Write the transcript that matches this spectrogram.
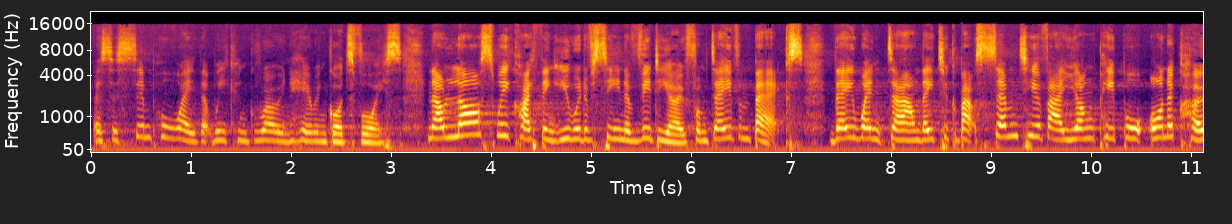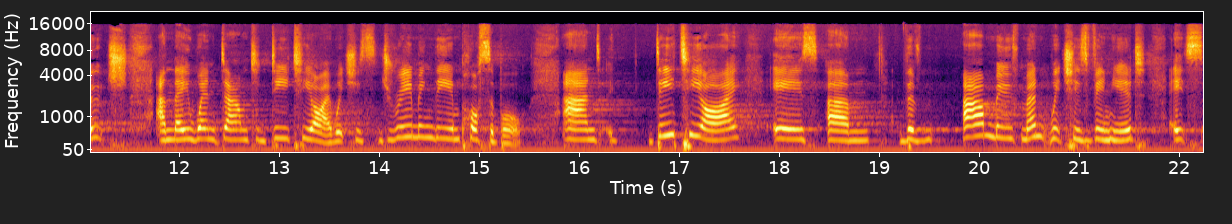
It's a simple way that we can grow in hearing God's voice. Now, last week, I think you would have seen a video from Dave and Bex. They went down, they took about 70 of our young people on a coach, and they went down to DTI, which is Dreaming the Impossible. And DTI is um, the, our movement, which is Vineyard. It's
